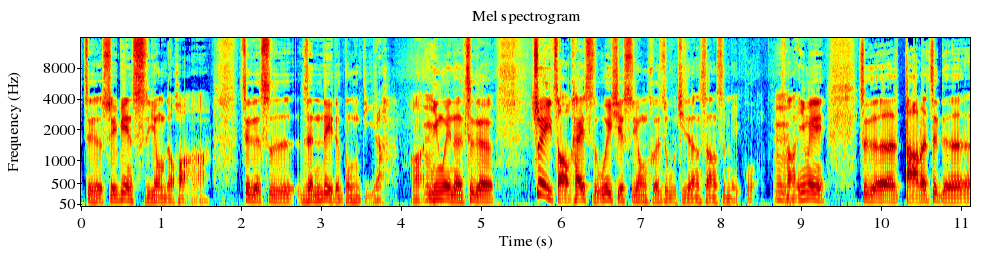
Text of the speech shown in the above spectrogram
这个随便使用的话啊，这个是人类的公敌了啊！因为呢，这个最早开始威胁使用核子武器的实际上是美国啊，因为这个打了这个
